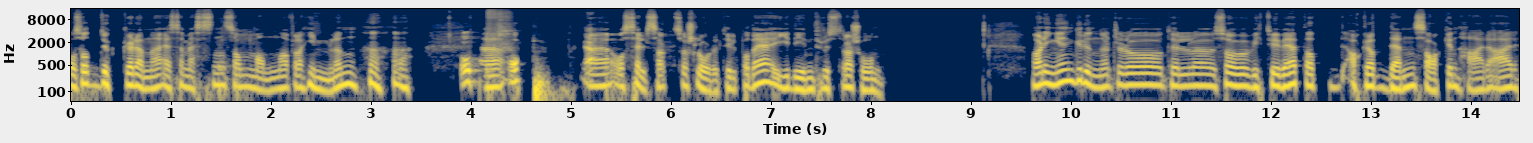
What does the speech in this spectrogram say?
Og så dukker denne SMS-en som mannen fra himmelen opp. Eh, opp. Ja. Eh, og selvsagt så slår du til på det i din frustrasjon. Nå er det ingen grunner til å, til, så vidt vi vet, at akkurat den saken her er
